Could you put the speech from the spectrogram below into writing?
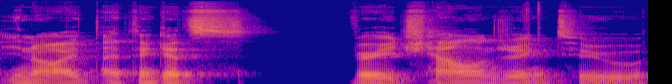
you know, I, I think it's very challenging to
